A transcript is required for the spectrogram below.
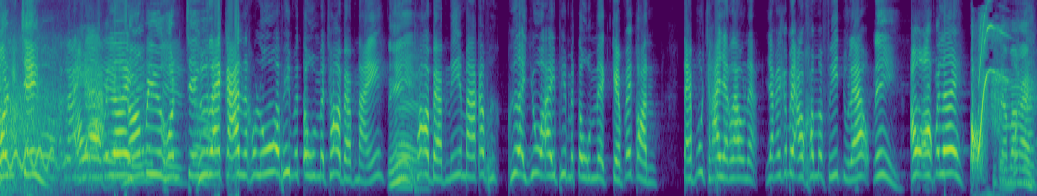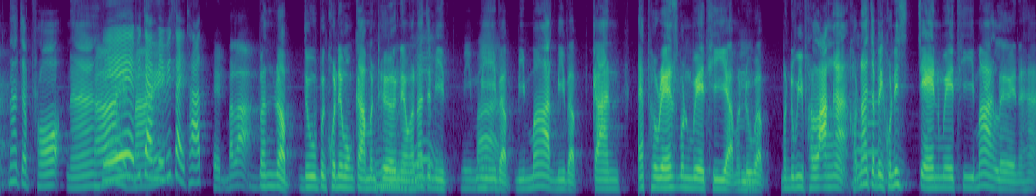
คนจริง เอาออกไปเลย น้องพี่คือคนจริง คือรายการเขารู้ว่าพี่มะตูมมาชอบแบบไหน นี่ ชอบแบบนี้มาก็เพื่อยั่วไอ้พี่มะตูมเนี่ยเก็บไว้ก่อน แต่ผู้ชายอย่างเราเนี่ยยังไงก็ไปเอาเขามาฟีดอยู่แล้ว นี่ เอาออกไปเลยจะมาไงน่าจะเพราะนะ นี่พี่แจมมีวิสัยทัศน์ เห็นปะล่ะ มันแบบดูเป็นคนในวงการบันเทิงเนี่ยมันน่าจะมีมีมาตรมีแบบมีมาดมีแบบการ appearance บนเวทีอะมันดูแบบมันดูมีพลังอะเขาน่าจะเป็นคนที่เจนเวทีมากเลยนะฮะ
